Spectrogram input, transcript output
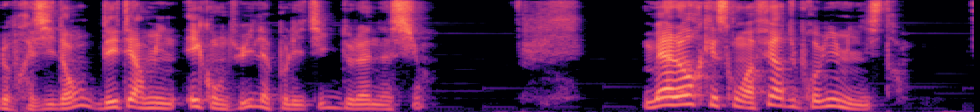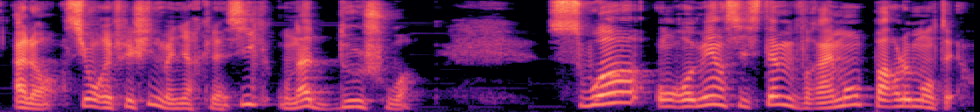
Le président détermine et conduit la politique de la nation. Mais alors, qu'est-ce qu'on va faire du Premier ministre? Alors, si on réfléchit de manière classique, on a deux choix. Soit on remet un système vraiment parlementaire.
